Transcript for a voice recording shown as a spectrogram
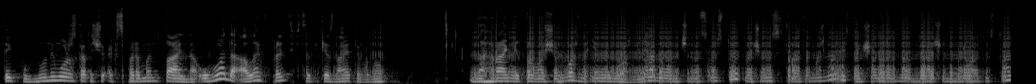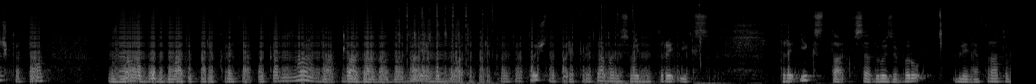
типу, ну не можу сказати, що експериментальна угода, але в принципі це таке, знаєте, воно. На грані того, що можна і не можна. Я думаю, чи ось тут, чомусь втратив можливість. Якщо зараз буде, до речі, добривати з точки, то можливо буду давати перекриття. Поки не знаю, так, да, да, да, да, да, я буду давати перекриття точно. Перекриття в мене сьогодні 3х. 3х, так, все, друзі, беру. Блін, я втратив.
